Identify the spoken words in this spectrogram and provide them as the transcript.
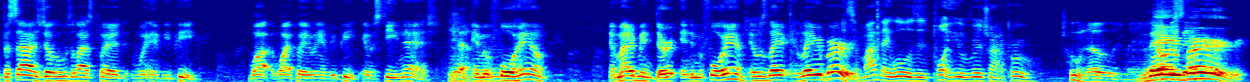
besides Joe? Who was the last player to win MVP? White, white player win MVP. It was Steve Nash. Yeah. And before him, it might have been Dirk. And then before him, it was Larry, Larry Bird. So my thing, what was his point? He was really trying to prove. Who knows, man? Larry I'm? Bird.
